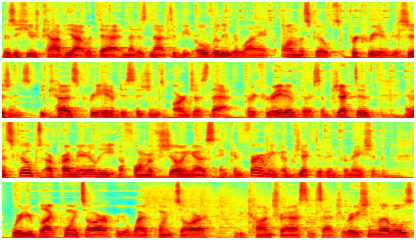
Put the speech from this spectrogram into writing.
there's a huge caveat with that, and that is not to be overly reliant on the scopes for creative decisions, because creative decisions are just that. They're creative, they're subjective, and the scopes are primarily a form of showing us and confirming objective information. Where your black points are, where your white points are, the contrast and saturation levels,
